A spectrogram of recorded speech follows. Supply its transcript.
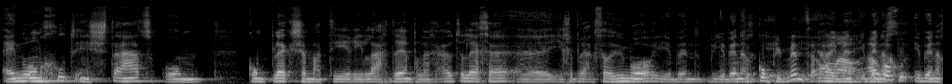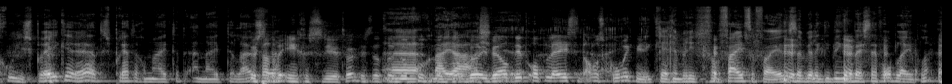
enorm goed in staat om complexe materie laagdrempelig uit te leggen. Eh, je gebruikt veel humor. Je bent, je bent een complimenten ja, je bent, allemaal. je, bent een je bent een goede spreker. Hè? Het is prettig om naar te, naar te Dus luisteren. hadden we ingestudeerd hoor. Dus dat we Eh, vroegen, nou ja, wil je je- wel dit oplezen, anders kom ik Ik niet. kreeg een briefje van 50 van je, dus dan wil ik die dingen best even oplepelen.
